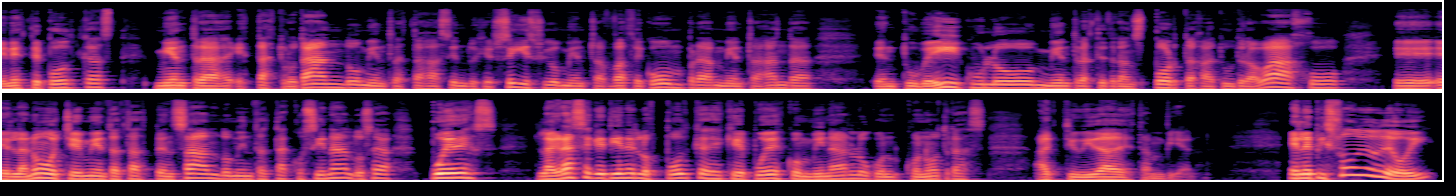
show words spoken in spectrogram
en este podcast mientras estás trotando, mientras estás haciendo ejercicio, mientras vas de compras, mientras andas en tu vehículo, mientras te transportas a tu trabajo, eh, en la noche, mientras estás pensando, mientras estás cocinando. O sea, puedes, la gracia que tienen los podcasts es que puedes combinarlo con, con otras actividades también. El episodio de hoy,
